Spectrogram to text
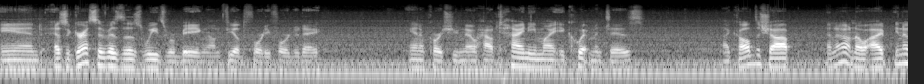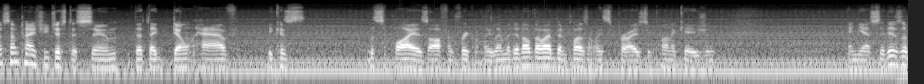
and as aggressive as those weeds were being on field 44 today, and of course you know how tiny my equipment is, I called the shop, and I don't know, I you know sometimes you just assume that they don't have because the supply is often frequently limited, although I've been pleasantly surprised upon occasion. And yes, it is a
